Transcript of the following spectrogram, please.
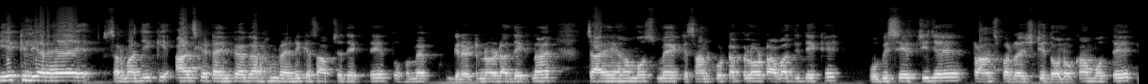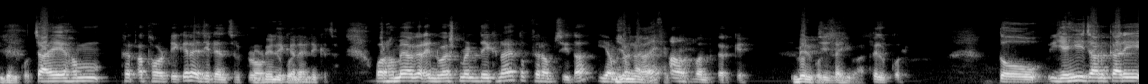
ये क्लियर है शर्मा जी की आज के टाइम पे अगर हम रहने के हिसाब से देखते हैं तो हमें ग्रेटर नोएडा देखना है। चाहे हम उसमें किसान कोटा प्लॉट आबादी देखें वो भी सेफ़ चीज़ें हैं। ट्रांसफ़र रजिस्ट्री दोनों काम होते हैं। बिल्कुल। चाहे हम फिर अथॉरिटी के रेजिडेंशियल प्लॉट देखें रहने के साथ। और हमें अगर इन्वेस्टमेंट देखना है तो फिर हम सीधा यमुना जाए आँख बंद करके। बिल्कुल सही बात बिल्कुल। तो यही जानकारी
